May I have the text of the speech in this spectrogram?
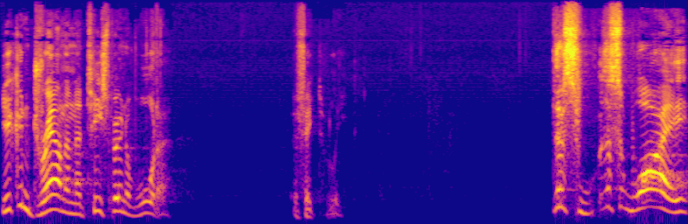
You can drown in a teaspoon of water effectively. This, this is why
